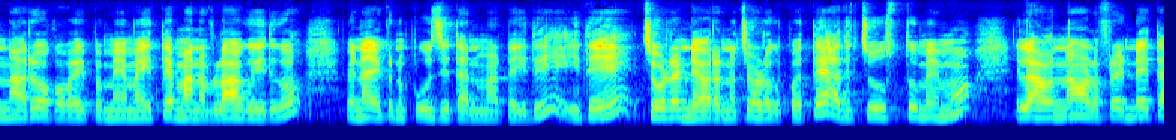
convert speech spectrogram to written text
ఉన్నారు ఒకవైపు మేమైతే మన వ్లాగు ఇదిగో వినాయకుని పూజిత అనమాట ఇది. ఇదే చూడండి ఎవరన్నా చూడకపోతే అది చూస్తూ మేము ఇలా ఉన్నాం. వాళ్ళ ఫ్రెండ్ అయితే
